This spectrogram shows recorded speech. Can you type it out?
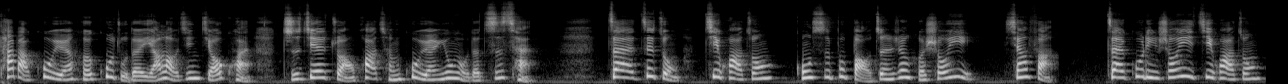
它把雇员和雇主的养老金缴款直接转化成雇员拥有的资产。在这种计划中，公司不保证任何收益。相反，在固定收益计划中，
